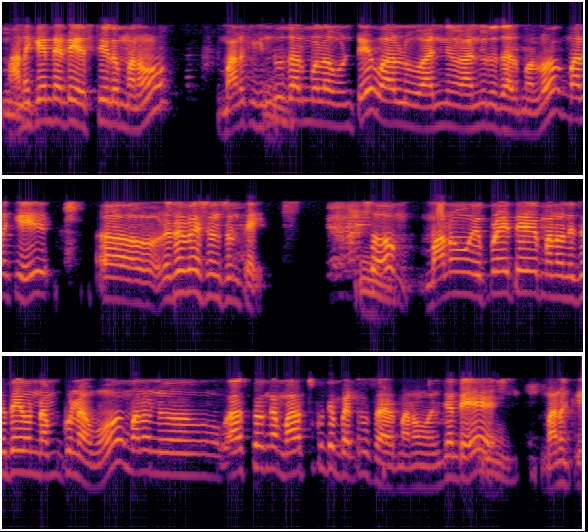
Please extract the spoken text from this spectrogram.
మనకేంటంటే ఎస్టీలో మనం మనకి హిందూ ధర్మంలో ఉంటే వాళ్ళు అన్య అన్యుల ధర్మంలో మనకి రిజర్వేషన్స్ ఉంటాయి. సో మనం ఎప్పుడైతే మనం నిజదేవుని నమ్ముకున్నామో మనం వాస్తవంగా మార్చుకుంటే బెటర్ సార్ మనం. ఎందుకంటే మనకి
